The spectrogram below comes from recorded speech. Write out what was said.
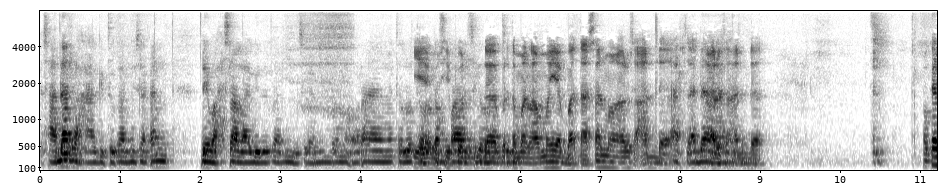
sadar lah gitu kan misalkan dewasa lah gitu kan misalkan sama orang atau lu ya tahu meskipun tempat udah macam. berteman lama ya batasan malah harus ada Harus ada. harus ada oke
